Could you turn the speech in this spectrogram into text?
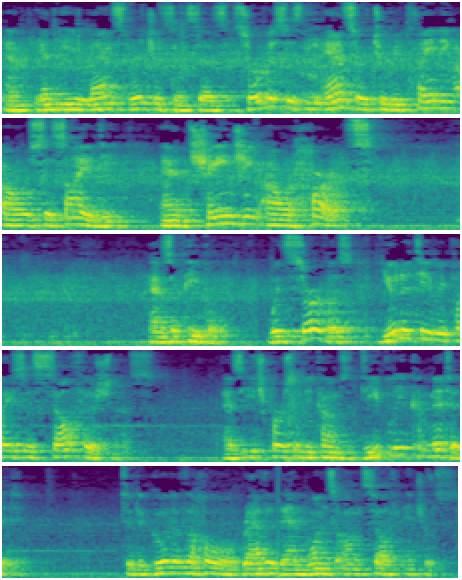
And NDE Lance Richardson says, service is the answer to reclaiming our society and changing our hearts as a people. With service, unity replaces selfishness as each person becomes deeply committed to the good of the whole rather than one's own self-interest.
